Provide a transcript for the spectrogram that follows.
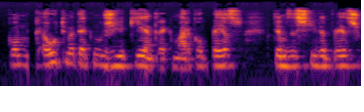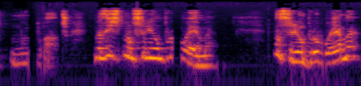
como a última tecnologia que entra é que marca o preço, temos assistido a preços muito altos. Mas isto não seria um problema não seria um problema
